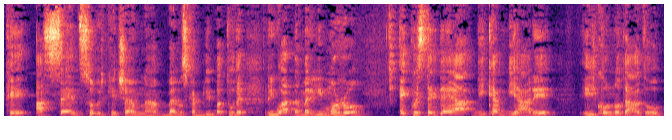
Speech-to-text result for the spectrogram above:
che ha senso perché c'è un bello scambio di battute, riguarda Marilyn Monroe e questa idea di cambiare il connotato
